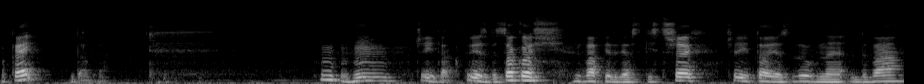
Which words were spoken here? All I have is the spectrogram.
Ok? Dobra. Hmm, hmm, hmm. Czyli tak, tu jest wysokość, 2 pierwiastki z 3, czyli to jest równe 2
